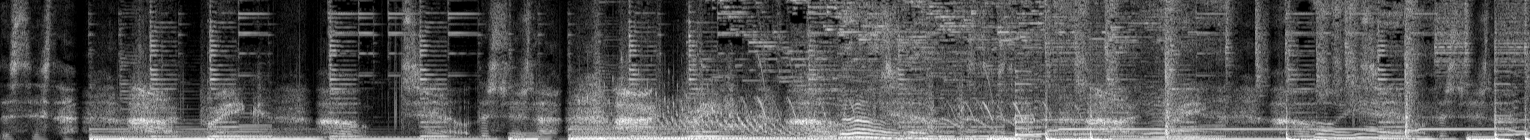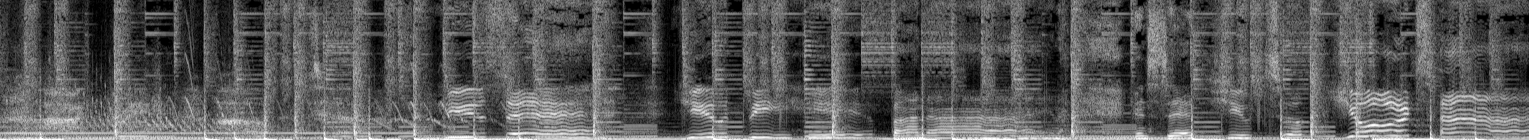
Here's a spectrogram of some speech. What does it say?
This is the Heartbreak Hotel. This is the Heartbreak Hotel. Yeah. and said you took your time.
